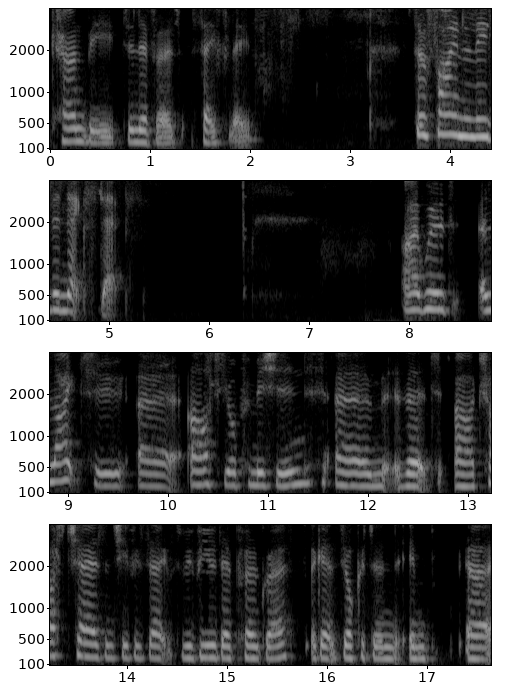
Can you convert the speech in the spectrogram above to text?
can be delivered safely. So finally, the next steps. I would like to uh, ask your permission um, that our trust chairs and chief execs review their progress against the Ockenden in, uh,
